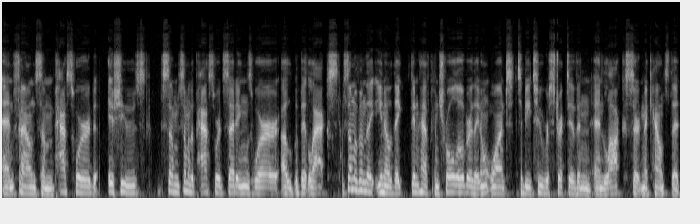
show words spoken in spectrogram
and found some password issues some some of the password settings were a, a, bit lax. Some of them that you know they didn't have control over they don't want to be too restrictive and and lock certain accounts that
